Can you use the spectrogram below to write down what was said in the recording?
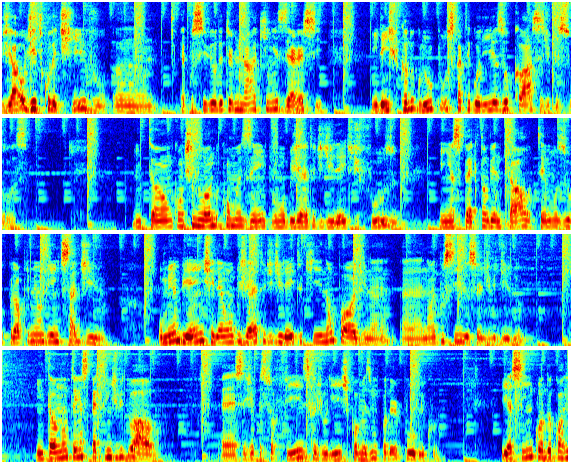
Já o direito coletivo é possível determinar quem exerce, identificando grupos, categorias ou classes de pessoas. Então, continuando como exemplo um objeto de direito difuso, em aspecto ambiental, temos o próprio meio ambiente sadio. O meio ambiente ele é um objeto de direito que não pode, né? É, não é possível ser dividido. Então, não tem aspecto individual, é, seja pessoa física, jurídica ou mesmo poder público. E assim, quando ocorre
